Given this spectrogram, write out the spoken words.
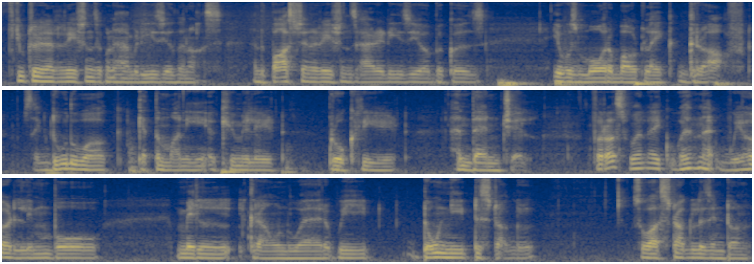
future generations are going to have it easier than us and the past generations had it easier because it was more about like graft. It's like do the work get the money accumulate procreate and then chill. For us we're like we're in that weird limbo middle ground where we don't need to struggle. So our struggle is internal.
